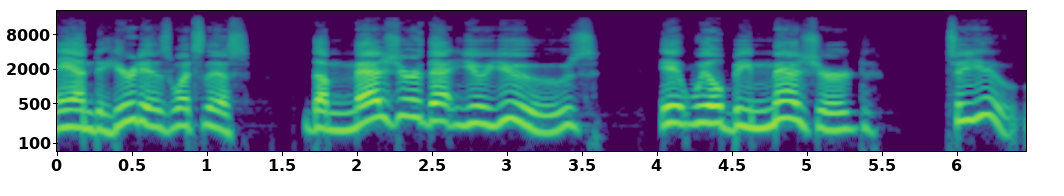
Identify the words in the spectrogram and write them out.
And here it is. What's this? The measure that you use, it will be measured to you.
